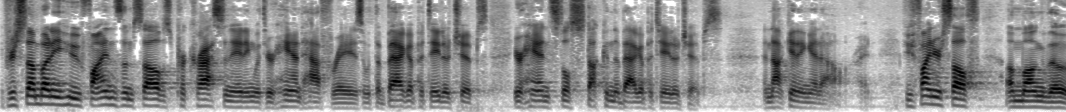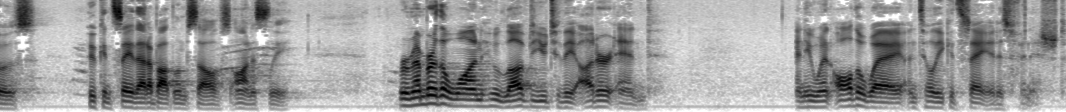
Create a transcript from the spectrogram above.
if you're somebody who finds themselves procrastinating with your hand half raised, with the bag of potato chips, your hand still stuck in the bag of potato chips and not getting it out, right? If you find yourself among those who can say that about themselves honestly, remember the one who loved you to the utter end, and he went all the way until he could say, It is finished.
